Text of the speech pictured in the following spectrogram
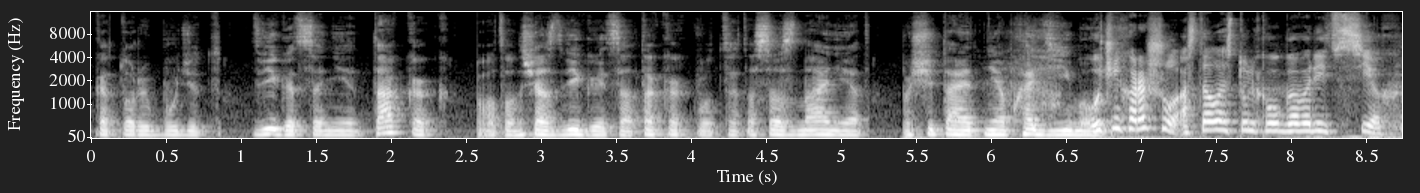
который будет двигаться не так, как вот он сейчас двигается, а так как вот это сознание посчитает необходимым. Очень хорошо. Осталось только уговорить всех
